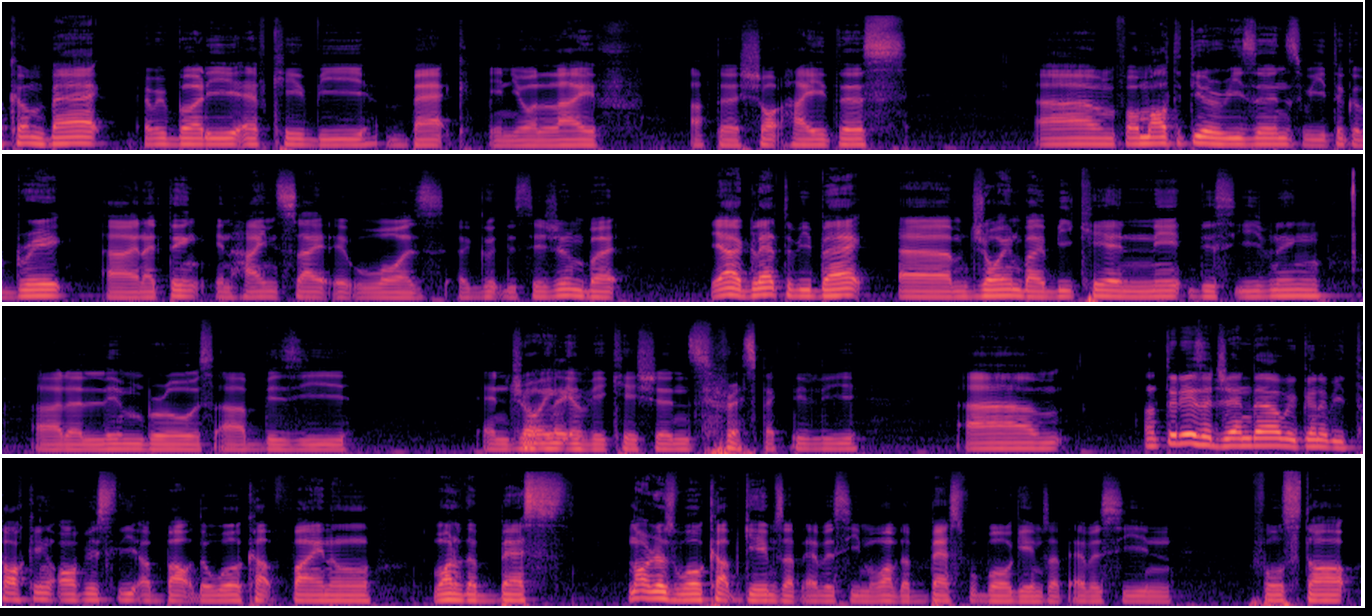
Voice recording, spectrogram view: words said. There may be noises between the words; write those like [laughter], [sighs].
welcome back, everybody. FKB back in your life after a short hiatus. Um, for a multitude of reasons, we took a break, uh, and I think in hindsight, it was a good decision. But yeah, glad to be back. Um, joined by BK and Nate this evening. Uh, the Lim Bros are busy enjoying their vacations, [laughs] respectively. Um, on today's agenda, we're going to be talking obviously about the World Cup final, one of the best, not just World Cup games I've ever seen, but one of the best football games I've ever seen. Full stop.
